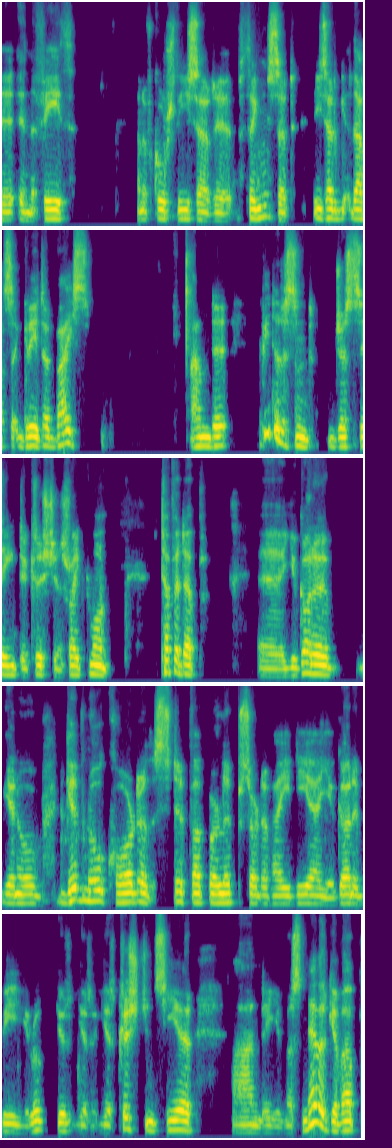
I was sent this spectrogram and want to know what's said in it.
uh, in the faith. And of course, these are uh, things that these are that's great advice. And uh, Peter isn't just saying to Christians, right, come on, tough it up. Uh, you've got to, you know, give no quarter, the stiff upper lip sort of idea. You've got to be, you look, you're, you're, you're Christians here, and you must never give up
